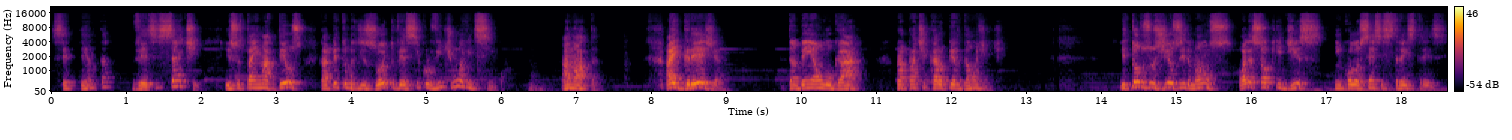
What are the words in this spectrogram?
Setenta vezes sete. Isso está em Mateus, capítulo 18, versículo 21 a 25. Anota. A igreja também é um lugar para praticar o perdão, gente. E todos os dias os irmãos, olha só o que diz em Colossenses 3,13.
